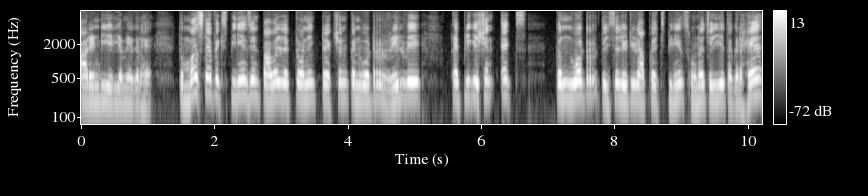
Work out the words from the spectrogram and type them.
आरएनडी एरिया में अगर है। तो must have experience in power electronic traction converter railway application X converter तो इससे रिलेटेड आपका एक्सपीरियंस होना चाहिए। तो अगर है,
